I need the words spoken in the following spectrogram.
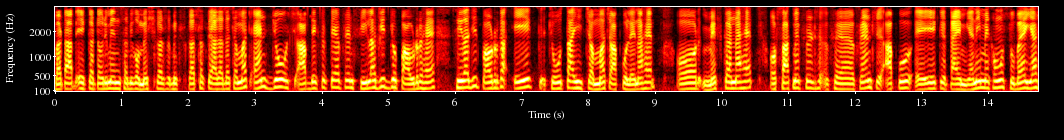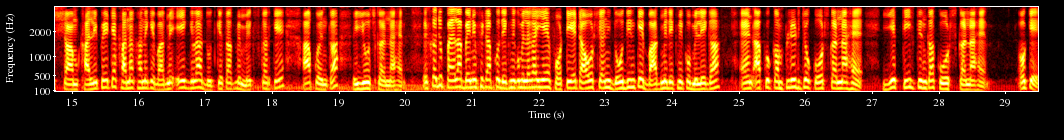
बट आप एक कटोरी में इन सभी को मिक्स कर मिक्स कर सकते हैं आधा आधा चम्मच। एंड जो आप देख सकते हैं फ्रेंड सीलाजीत जो पाउडर है, सीलाजीत पाउडर का एक चौथा ही चम्मच आपको लेना है और मिक्स करना है। और साथ में फ्रेंड्स आपको एक टाइम यानी मैं कहूँ सुबह या शाम, खाली पेट या खाना खाने के बाद में एक गिलास दूध के साथ में मिक्स करके आपको इनका यूज़ करना है। इसका जो पहला बेनिफिट आपको देखने को मिलेगा, ये 48 आवर्स यानी दो दिन के बाद में देखने को मिलेगा। एंड आपको कंप्लीट जो कोर्स करना है, ये 30 दिन का कोर्स करना है। ओके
